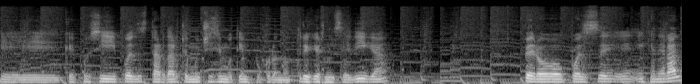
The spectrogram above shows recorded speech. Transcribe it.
eh, que pues sí puedes tardarte muchísimo tiempo, Chrono Trigger ni se diga, pero pues eh, en general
